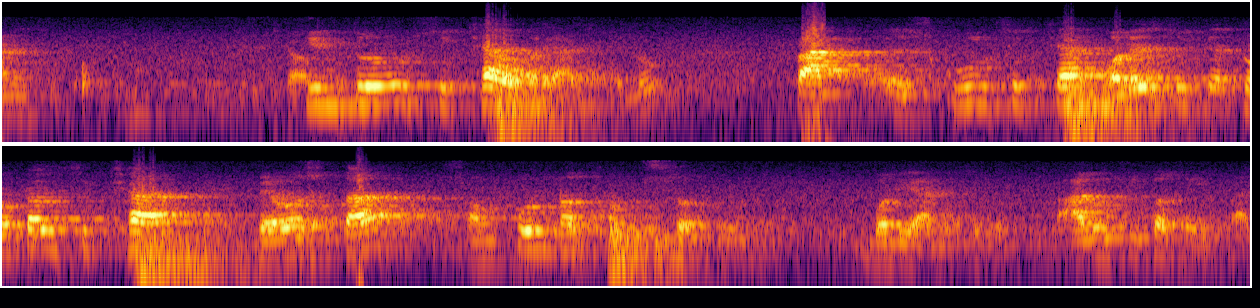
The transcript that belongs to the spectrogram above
आंतु शिक्षा उपरे स्कूल शिक्षा कॉलेज शिक्षा टोटल शिक्षा व्यवस्था संपूर्ण ध्वंस बोली आनी आलोचित हो पार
